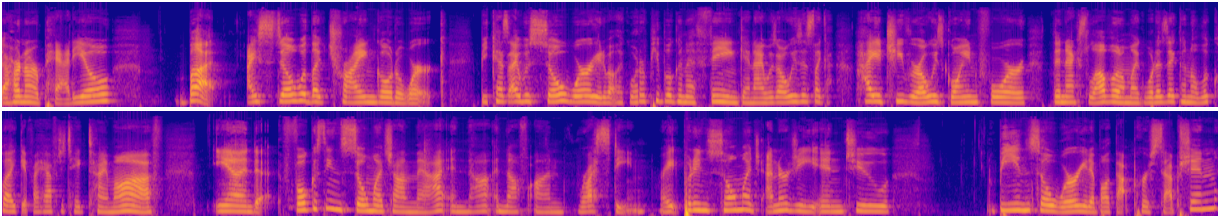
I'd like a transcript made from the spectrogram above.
on our patio. But I still would like try and go to work because I was so worried about like what are people to think and I was always this like high achiever always going for the next level. I'm like what is it to look like if I have to take time off? And focusing so much on that and not enough on resting, right? Putting so much energy into being so worried about that perception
